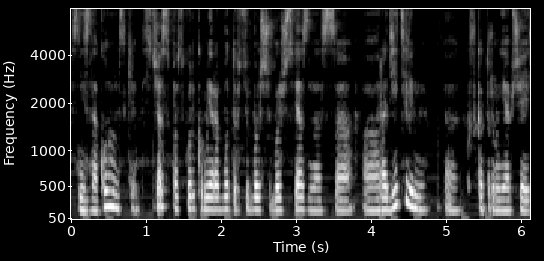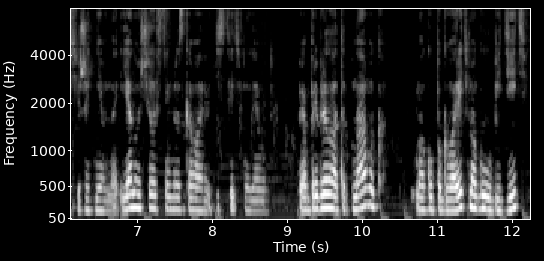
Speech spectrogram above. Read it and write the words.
с незнакомым, с кем-то. Сейчас, поскольку у меня работа все больше и больше связана с а, родителями, а, с которыми я общаюсь ежедневно, я научилась с ними разговаривать. Действительно, я вот прям приобрела этот навык. Могу поговорить, могу убедить,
